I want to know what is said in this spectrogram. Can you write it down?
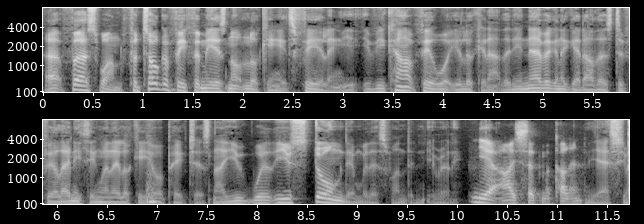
Uh, first one: photography for me is not looking; it's feeling. If you can't feel what you're looking at, then you're never going to get others to feel anything when they look at your pictures. Now, you you stormed in with this one, didn't you? Really? Yeah, I said McCullin. Yes, you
